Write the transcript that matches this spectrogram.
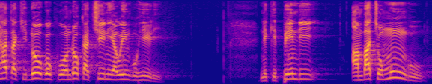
hata kidogo kuondoka chini ya wingu hili. Ni kipindi ambacho Mungu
